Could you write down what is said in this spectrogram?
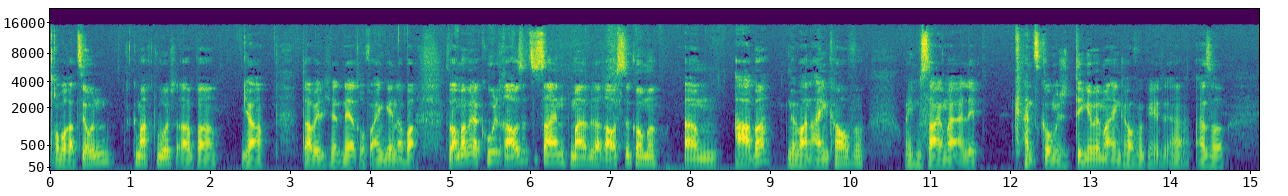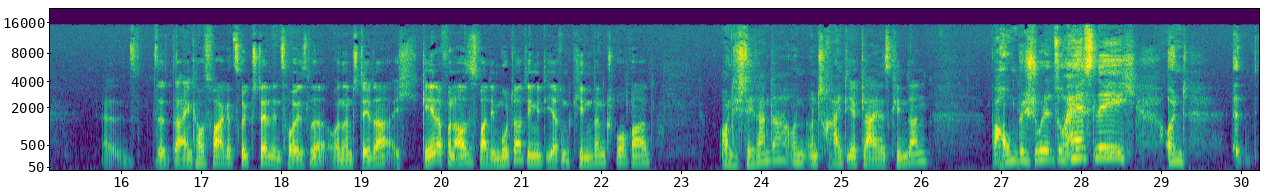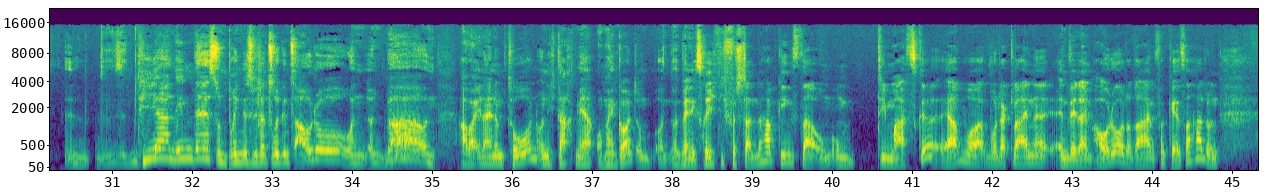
Operation gemacht wurde. Aber ja, da will ich nicht näher drauf eingehen. Aber es war mal wieder cool draußen zu sein, mal wieder rauszukommen. Ähm, aber wir waren einkaufen und ich muss sagen, man erlebt ganz komische Dinge, wenn man einkaufen geht. Ja. Also der der Einkaufswagen zurückstellt ins Häusle und dann steht da, ich gehe davon aus, es war die Mutter, die mit ihren Kindern gesprochen hat. Und ich stehe dann da und, und schreit ihr kleines Kind an, warum bist du denn so hässlich? Und äh, hier, nimm das und bring das wieder zurück ins Auto und, und, und aber in einem Ton. Und ich dachte mir, oh mein Gott, und, und, und wenn ich es richtig verstanden habe, ging es da um, um die Maske, ja, wo, wo der Kleine entweder im Auto oder daheim vergessen hat. Und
